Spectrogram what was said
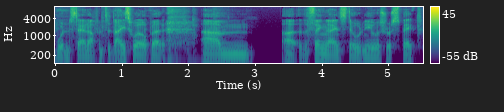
wouldn't stand up in today's world. But um, uh, the thing they instilled in you was respect.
